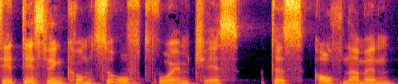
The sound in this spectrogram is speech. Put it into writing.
de, deswegen kommt so oft vor im Jazz, dass Aufnahmen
